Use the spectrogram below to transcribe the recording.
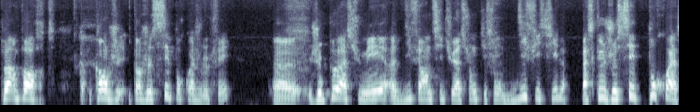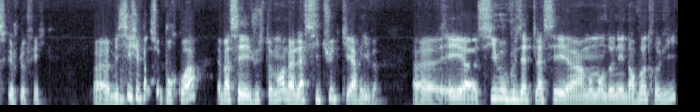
peu importe, quand je, quand je sais pourquoi je le fais, je peux assumer euh, différentes situations qui sont difficiles parce que je sais pourquoi est-ce que je le fais. Euh, mais si j'ai pas ce pourquoi, eh ben c'est justement la lassitude qui arrive. et si vous vous êtes lassé à un moment donné dans votre vie,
